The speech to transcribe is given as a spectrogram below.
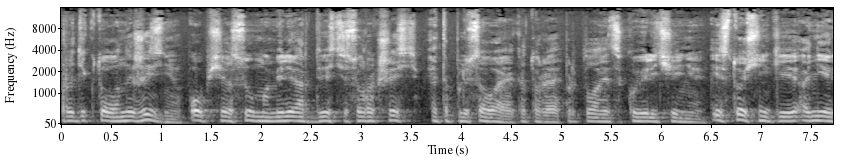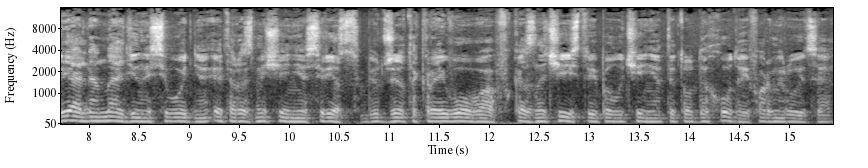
продиктованы жизнью. Общая сумма миллиард двести сорок шесть – это плюсовая, которая предполагается к увеличению. Источники, они реально найдены сегодня. Это размещение средств бюджета краевого в казначействе и получение от этого дохода и формируется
